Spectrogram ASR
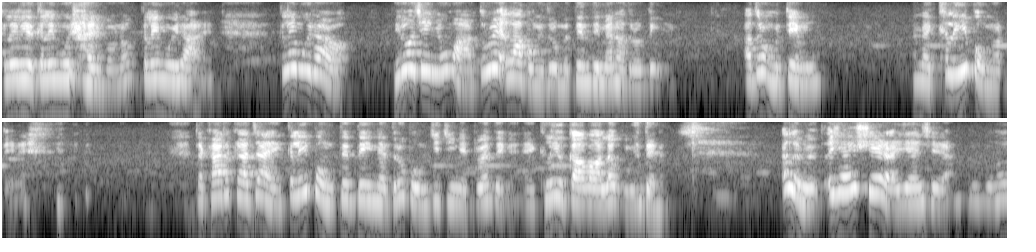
ကလေးလေးကလေးမွေးထားတယ်ပေါ့နော်ကလေးမွေးထားတယ်ကလေးမွေးထားတော့ဒီလိုအချိန်မျိုးမှာသူတို့ရဲ့အလှပုံတွေသူတို့မတင်တင်မှန်းတော့သူတို့သိတယ်အဲသူတို့မတင်ဘူးဒါပေမဲ့ကလေးပုံတော့တင်တယ်တခါတခါကျရင်ကလေးပုံတစ်သိနဲ့သူတို့ပုံကြီးကြီးနဲ့တွဲတင်တယ်အဲကလေးကိုကာဗာလုပ်ပြီးတင်တယ်အဲ့လိုမျိုးအရင် share တာအရင် share တာဟို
